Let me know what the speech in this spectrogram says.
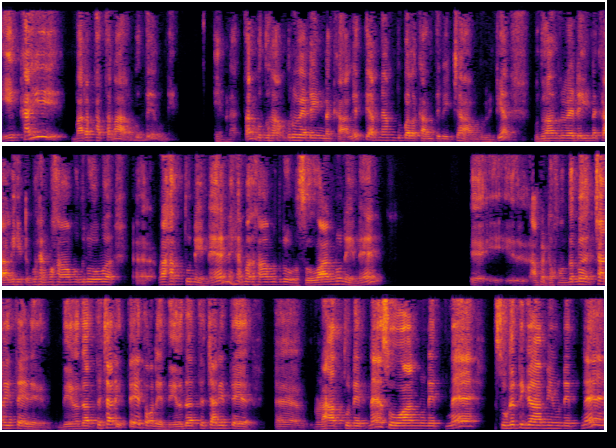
ඒකයි බරපතල අර්බුදේ උනේ. එහෙම නැත්නම් බුදුහාමුදුරු වැඩ ඉන්න කාලෙත් යම් යම් දුබලකම් තිබිච්ච හාමුදුරු හිටියා. බුදුහාමුදුරු වැඩ ඉන්න කාලේ හිටපු හැම හාමුදුරුවම රහත් උනේ නැහැ. හැම හාමුදුරුවම සෝවාන් උනේ නැහැ. අපිට හොඳම චරිතය දේවදත්ත චරිතය. ඒතකොට දේවදත්ත චරිතය රහත් උනේත් නැහැ, සෝවාන් උනේත් නැහැ, සුගතිගාමී උනේත් නැහැ.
